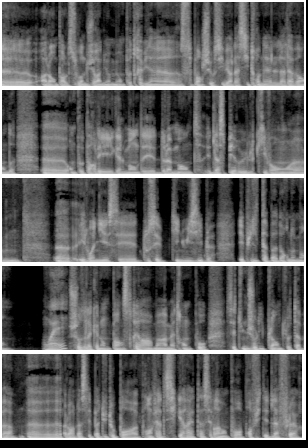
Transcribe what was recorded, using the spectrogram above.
Euh, alors, on parle souvent du géranium, mais on peut très bien se pencher aussi vers la citronnelle, la lavande. Euh, on peut parler également des, de la menthe et de la spirule qui vont euh, euh, éloigner ces, tous ces petits nuisibles. Et puis le tabac d'ornement. Ouais. Chose à laquelle on pense très rarement à mettre en pot. C'est une jolie plante, le tabac. Euh, alors là, c'est pas du tout pour pour en faire des cigarettes. Hein, c'est vraiment pour profiter de la fleur,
